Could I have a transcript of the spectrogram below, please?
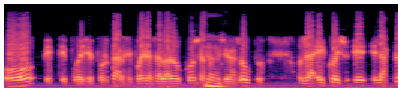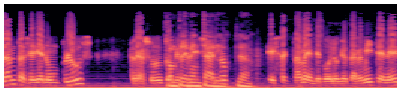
o este puedes exportar, se pueden hacer las dos cosas Claro. con ese gasoducto. O sea, es, es- eh, las plantas serían un plus al gasoducto Complementario, claro. Exactamente, porque lo que permiten es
